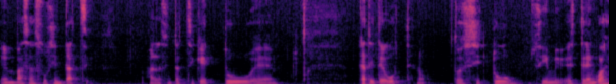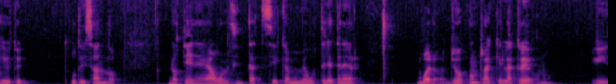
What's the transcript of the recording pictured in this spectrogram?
en base a su sintaxis, a la sintaxis que tú, eh, que a ti te guste, ¿no? Entonces, si tú, si este lenguaje que estoy utilizando no tiene alguna sintaxis que a mí me gustaría tener, bueno, yo con Racket la creo, ¿no? Y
